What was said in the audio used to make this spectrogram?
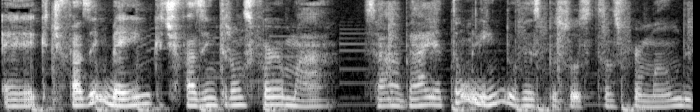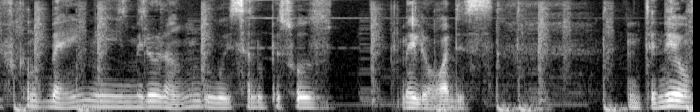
é, que te fazem bem, que te fazem transformar, sabe? Ai, é tão lindo ver as pessoas se transformando e ficando bem e melhorando e sendo pessoas melhores entendeu?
